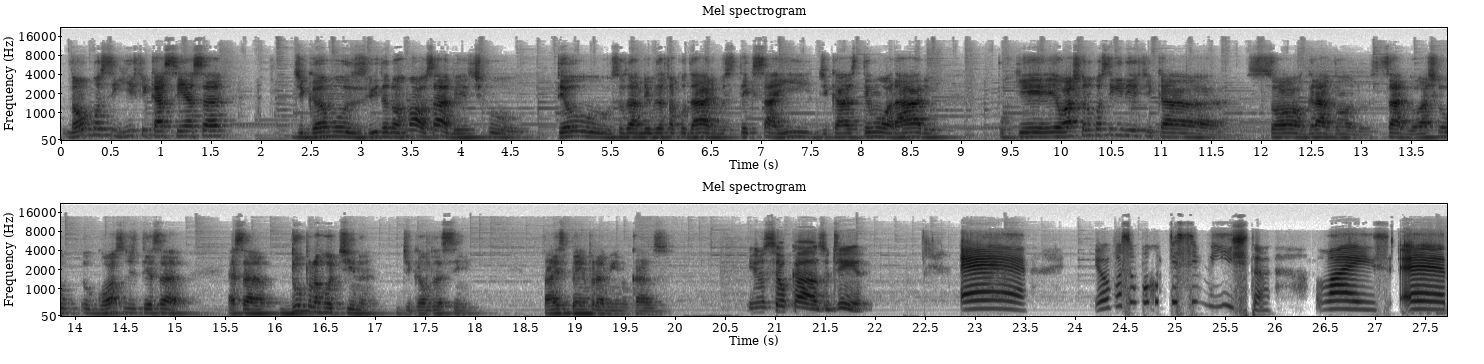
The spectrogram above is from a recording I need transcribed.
não conseguir ficar sem essa, digamos, vida normal, sabe? Tipo, ter os seus amigos da faculdade, você ter que sair de casa, ter um horário, porque eu acho que eu não conseguiria ficar só gravando, sabe? Eu acho que eu, eu gosto de ter essa, essa dupla rotina, digamos assim. Faz bem pra mim, no caso. e no seu caso, Dinha? É. Eu vou ser um pouco pessimista, mas é,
